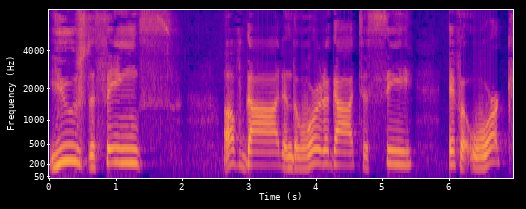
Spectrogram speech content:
use the things of God and the Word of God to see if it work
